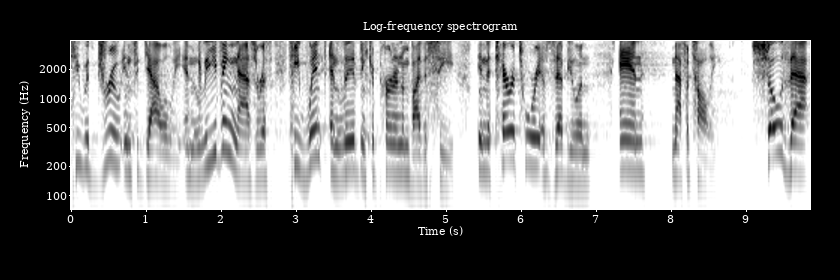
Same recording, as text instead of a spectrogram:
he withdrew into Galilee, and leaving Nazareth, he went and lived in Capernaum by the sea, in the territory of Zebulun and Naphtali, so that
